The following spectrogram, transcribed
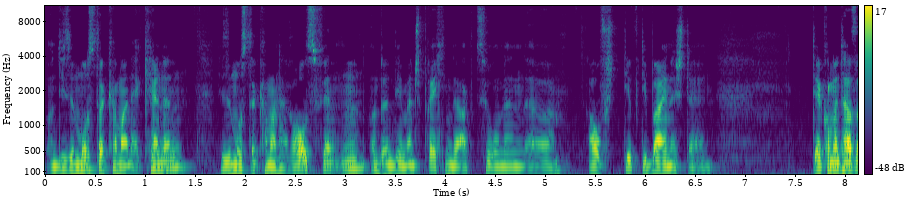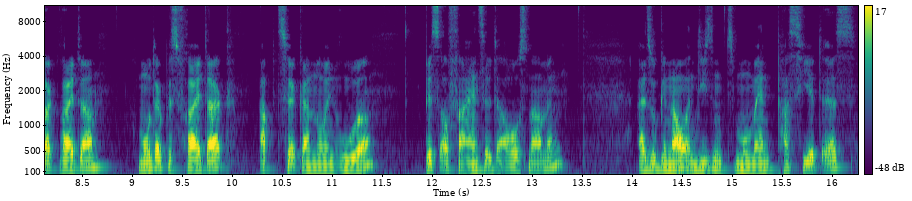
Und diese Muster kann man erkennen, diese Muster kann man herausfinden und dann dementsprechende Aktionen äh, auf, die, auf die Beine stellen. Der Kommentar sagt weiter, Montag bis Freitag ab circa 9 Uhr, bis auf vereinzelte Ausnahmen. Also genau in diesem Moment passiert es,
